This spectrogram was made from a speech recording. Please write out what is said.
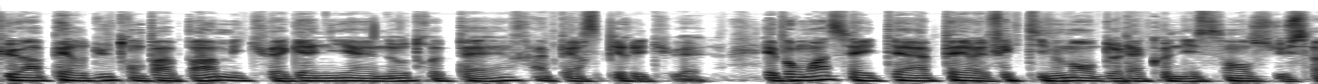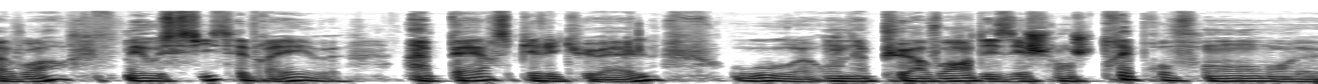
tu as perdu ton papa, mais tu as gagné un autre père, un père spirituel. Et pour moi, ça a été un père effectivement de la connaissance, du savoir, mais aussi, c'est vrai, un père spirituel où on a pu avoir des échanges très profonds euh,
